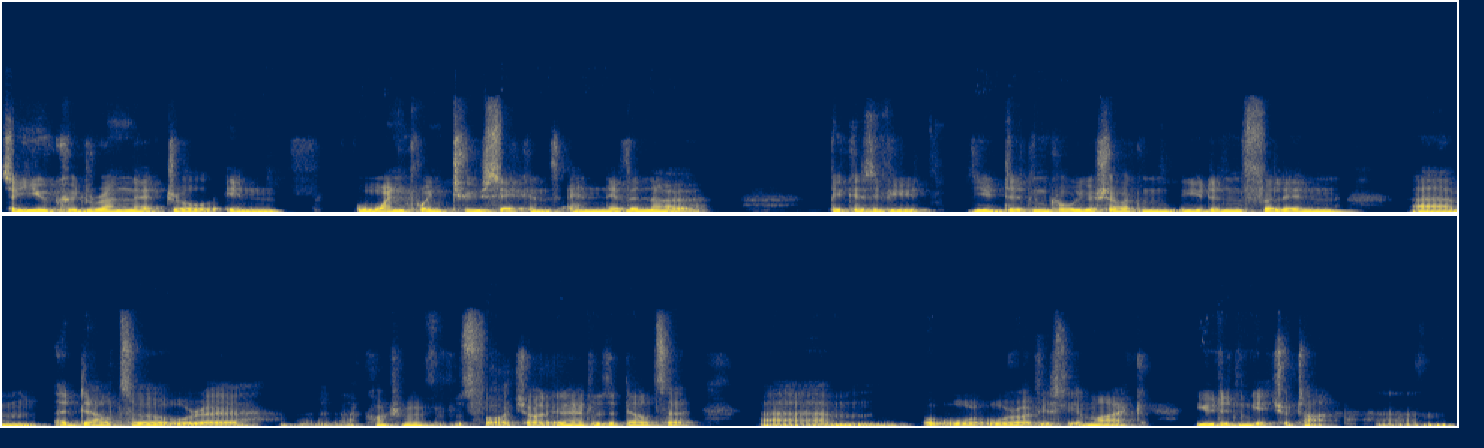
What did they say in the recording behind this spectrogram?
so you could run that drill in 1.2 seconds and never know because if you you didn't call your shot and you didn't fill in um, a delta or a I can't remember if it was for Charlie. No, it was a delta um, or, or obviously a mike. You didn't get your time, um,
